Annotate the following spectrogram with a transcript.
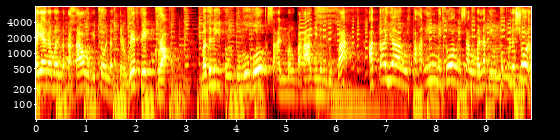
Kaya naman matatawag ito na terrific crop. Madali itong tumubo sa anumang bahagi ng lupa at kayang pakainin ito ang isang malaking populasyon.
